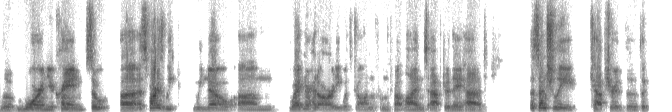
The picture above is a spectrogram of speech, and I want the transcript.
the war in Ukraine. So uh, as far as we we know, um, Wagner had already withdrawn from the front lines after they had essentially captured the the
